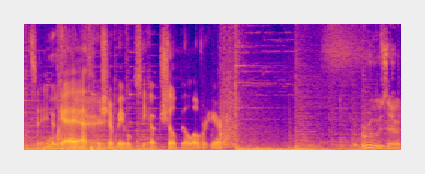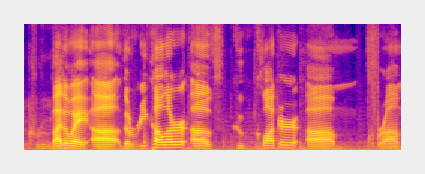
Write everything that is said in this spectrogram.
Let's see. Okay, I think I should be able to take out Chill Bill over here. Cruiser, cruiser. By the way, uh, the recolor of Cuckoo Clocker um, from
